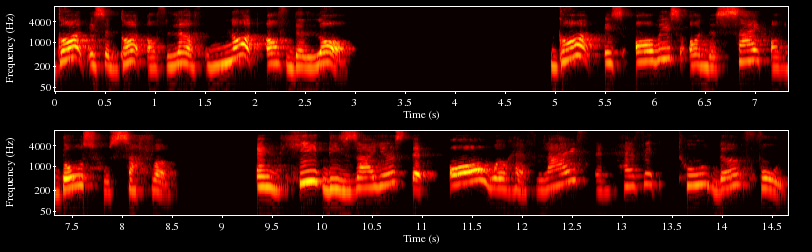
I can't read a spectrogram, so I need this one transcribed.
God is a God of love, not of the law. God is always on the side of those who suffer. And he desires that all will have life and have it to the full.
